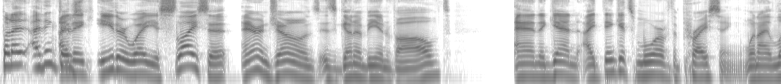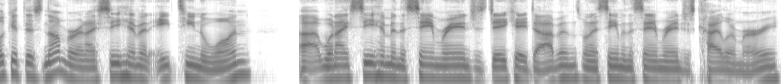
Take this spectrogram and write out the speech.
But I, I think I think either way you slice it, Aaron Jones is going to be involved. And again, I think it's more of the pricing. When I look at this number and I see him at 18 to 1, uh, when I see him in the same range as J.K. Dobbins, when I see him in the same range as Kyler Murray,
